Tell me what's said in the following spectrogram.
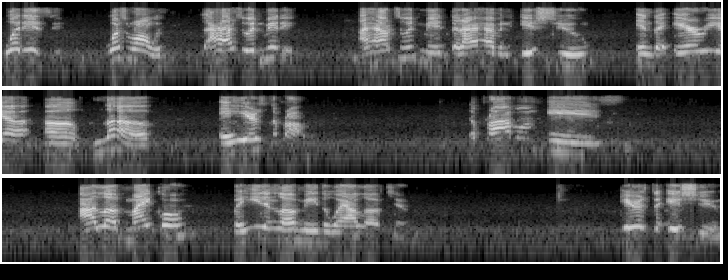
What is it? What's wrong with me? I have to admit it. I have to admit that I have an issue in the area of love. And here's the problem the problem is I loved Michael, but he didn't love me the way I loved him. Here's the issue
